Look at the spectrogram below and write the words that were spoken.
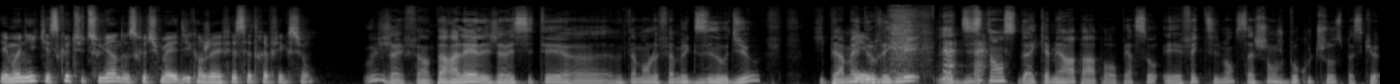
Et Monique, est-ce que tu te souviens de ce que tu m'avais dit quand j'avais fait cette réflexion? Oui, j'avais fait un parallèle et j'avais cité euh, notamment le fameux Xenaudio qui permet Et de oui. régler la distance de la caméra par rapport au perso. Et effectivement, ça change beaucoup de choses parce que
